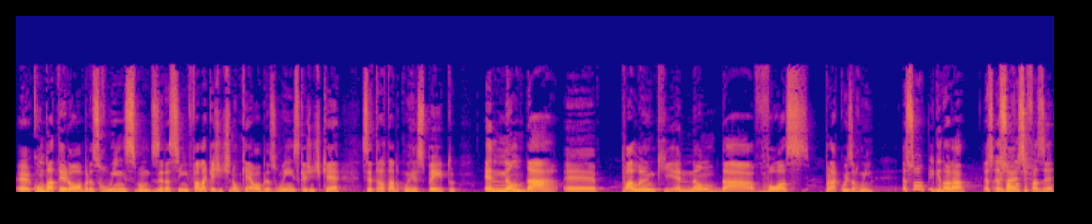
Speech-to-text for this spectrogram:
é, combater obras ruins, vamos dizer assim, falar que a gente não quer obras ruins, que a gente quer ser tratado com respeito, é não dar é, palanque, é não dar voz pra coisa ruim. É só ignorar. É, é só você fazer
